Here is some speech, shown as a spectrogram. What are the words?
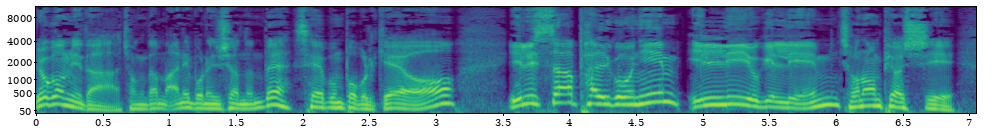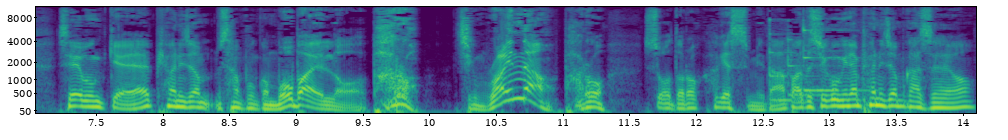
요겁니다. 정답 많이 보내주셨는데 세 분 뽑을게요. 1489님, 1261님, 전원표 씨 세 분께 편의점 상품권 모바일로 바로 지금 right now 바로 쏘도록 하겠습니다. 받으시고 그냥 편의점 가세요.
